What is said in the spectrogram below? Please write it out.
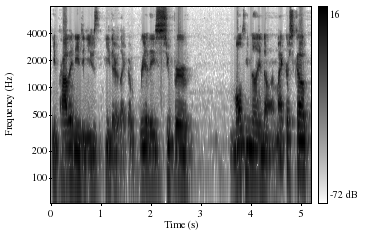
you probably need to use either like a really super multi-million dollar microscope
